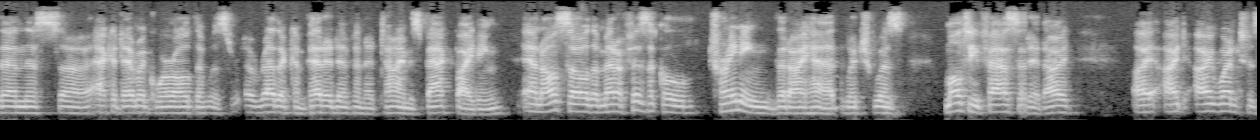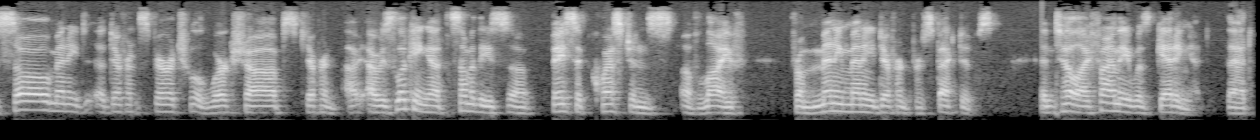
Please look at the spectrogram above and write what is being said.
than this uh, academic world that was rather competitive and at times backbiting, and also the metaphysical training that I had, which was multifaceted. I I, I, I went to so many uh, different spiritual workshops, different. I, I was looking at some of these uh, basic questions of life from many, many different perspectives until I finally was getting it that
